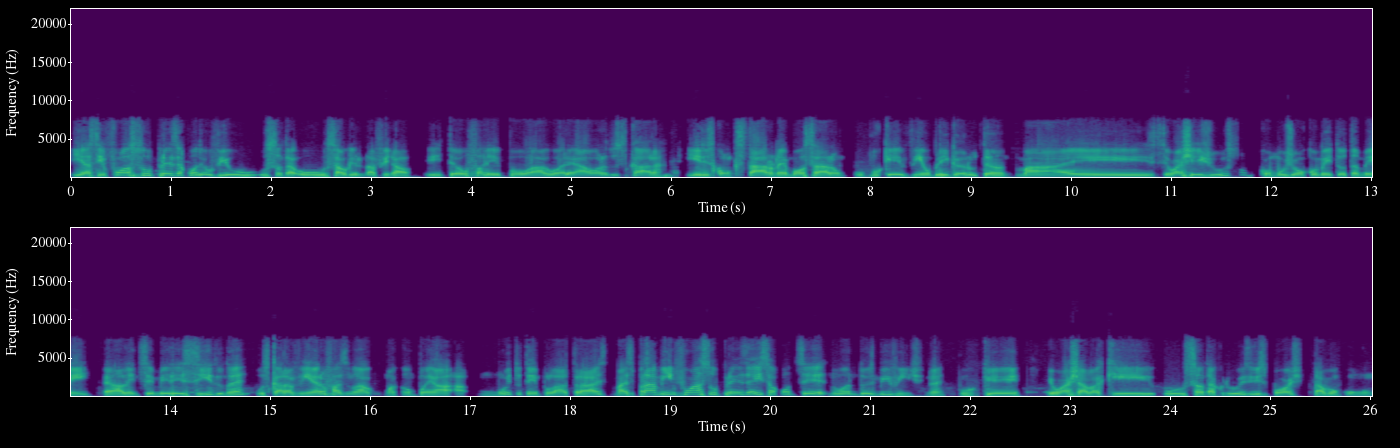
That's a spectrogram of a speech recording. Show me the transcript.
E assim, foi uma surpresa quando eu vi o, o, Santa, o Salgueiro na final. Então eu falei, pô, agora é a hora dos caras. E eles conquistaram, né? Mostraram o porquê vinham brigando tanto. Mas eu achei justo, como o João comentou também, é, além de ser merecido, né? Os caras vieram fazendo uma, uma campanha há muito tempo lá atrás, mas para mim foi uma surpresa isso acontecer no ano 2020, né? Porque eu achava que o Santa Cruz e o Sport estavam com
